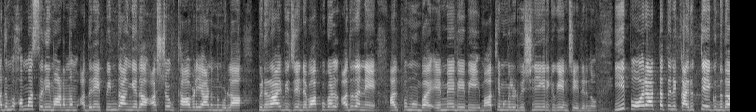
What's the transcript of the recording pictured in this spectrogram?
അത് മുഹമ്മദ് സലീമാണെന്നും അതിനെ പിന്താങ്ങിയത് അശോക് ധാവളയാണെന്നുമുള്ള പിണറായി വിജയന്റെ വാക്കുകൾ. അത് തന്നെ അല്പം മുമ്പ് എം എ ബേബി മാധ്യമങ്ങളോട് വിശദീകരിക്കുകയും ചെയ്തിരുന്നു. ഈ പോരാട്ടത്തിന് കരുത്തേകുന്നത്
